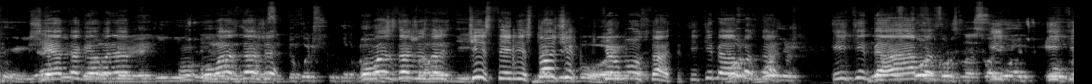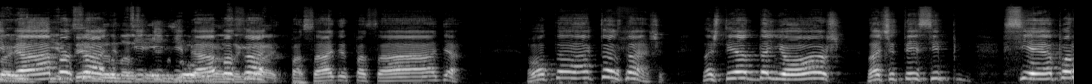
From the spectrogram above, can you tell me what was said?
тебе- я все тебе это говорят. я тебе У- у вас даже- ты У вас даже чистый листочек бога, в тюрьму садят. И тебя Вот посадят. можешь- И тебя, пос- и, очко и тебя посадят, и, и тебя посадят, посадят, посадят. Вот так-то значит. Значит, ты отдаешь, значит, ты сеп... сепар,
